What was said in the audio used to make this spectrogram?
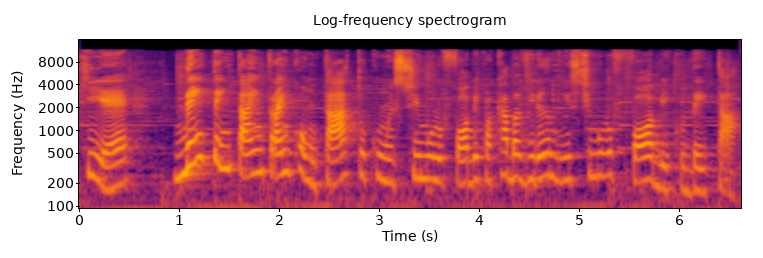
que é nem tentar entrar em contato com o estímulo fóbico acaba virando um estímulo fóbico deitar.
